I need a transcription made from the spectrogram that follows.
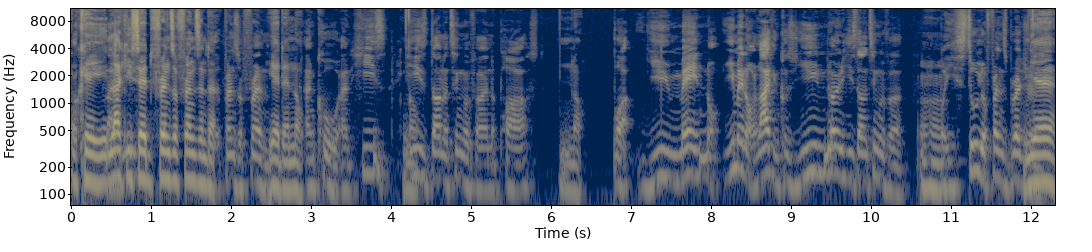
Okay, Like, like, you- you said, friends are friends and that. Friends are friends. Yeah, then no, And cool. And he's No. he's done a thing with her in the past, no. but you may not you may not like him because you know he's done a thing with her, Mhm. but he's still your friend's brethren. Yeah,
